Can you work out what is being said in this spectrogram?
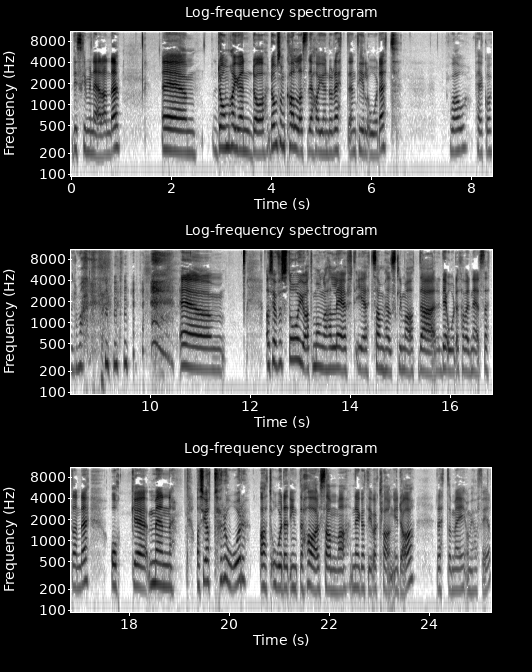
diskriminerande. Ehm, de har ju ändå, de som kallas det har ju ändå rätten till ordet. Wow, PK fick um, alltså jag förstår ju att många har levt i ett samhällsklimat där det ordet har varit nedsättande. Och, eh, men alltså jag tror att ordet inte har samma negativa klang idag. Rätta mig om jag har fel.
